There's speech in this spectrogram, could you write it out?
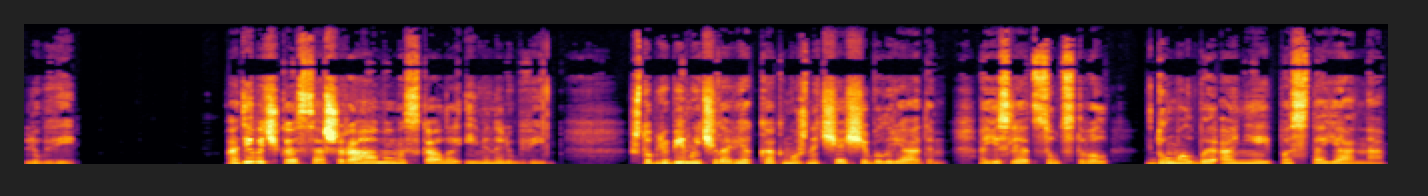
любви. А девочка со шрамом искала именно любви чтобы любимый человек как можно чаще был рядом, а если отсутствовал, думал бы о ней постоянно.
